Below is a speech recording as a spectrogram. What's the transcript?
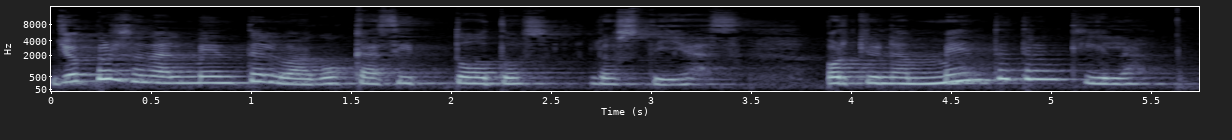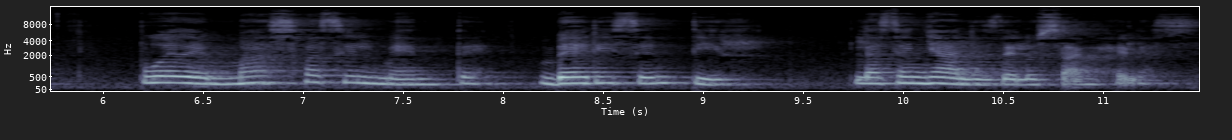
Yo personalmente lo hago casi todos los días porque una mente tranquila puede más fácilmente ver y sentir las señales de los ángeles.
